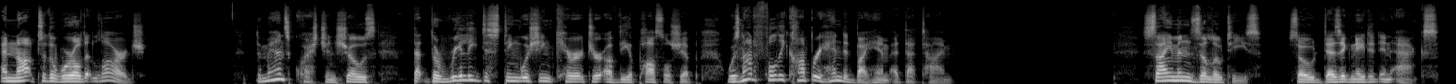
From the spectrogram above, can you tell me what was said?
and not to the world at large. The man's question shows that the really distinguishing character of the apostleship was not fully comprehended by him at that time. Simon Zelotes, so designated in Acts,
